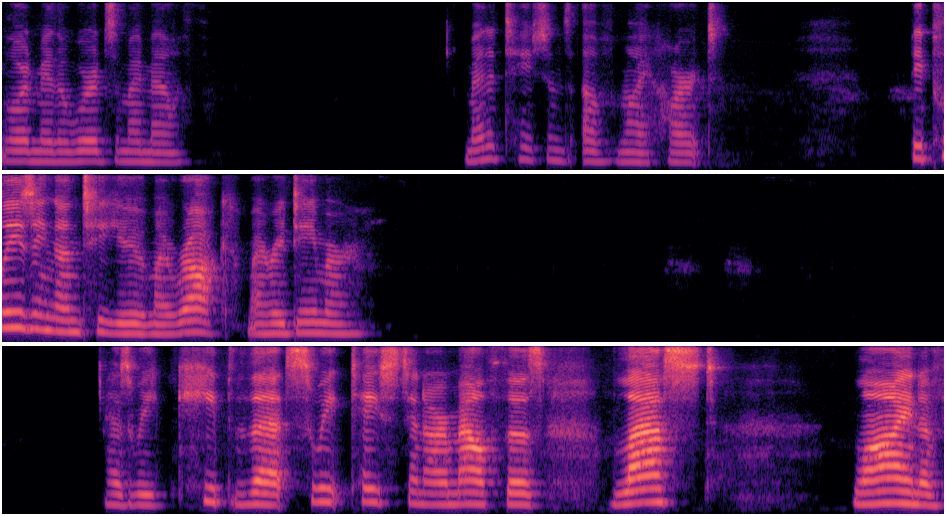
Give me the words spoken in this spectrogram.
Lord, may the words of my mouth, meditations of my heart be pleasing unto you, my rock, my redeemer. As we keep that sweet taste in our mouth, those last line of,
